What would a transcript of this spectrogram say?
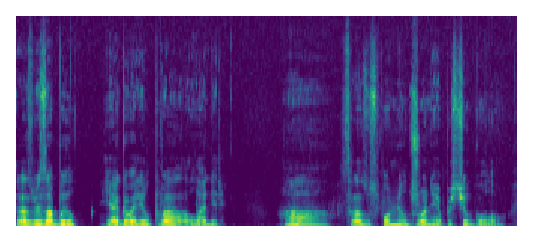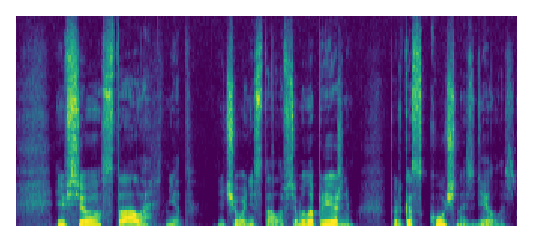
Ты разве забыл? Я говорил про лагерь. А, сразу вспомнил Джонни и опустил голову. И все стало. Нет, ничего не стало. Все было прежним. Только скучно сделалось.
